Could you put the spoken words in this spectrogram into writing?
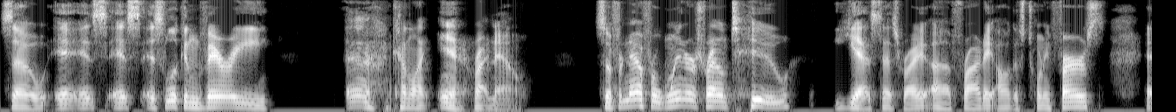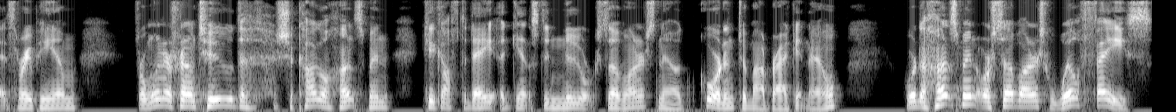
So it, it's it's it's looking very uh, kind of like eh right now. So for now, for winners round two, yes, that's right. Uh, Friday, August twenty first at three p.m. For winners round two, the Chicago Huntsmen kick off today against the New York Subliners. Now, according to my bracket now, where the Huntsmen or Subliners will face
